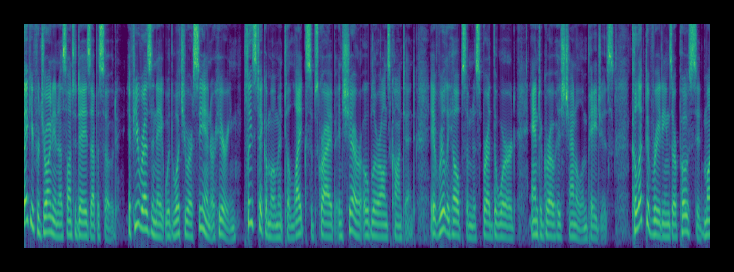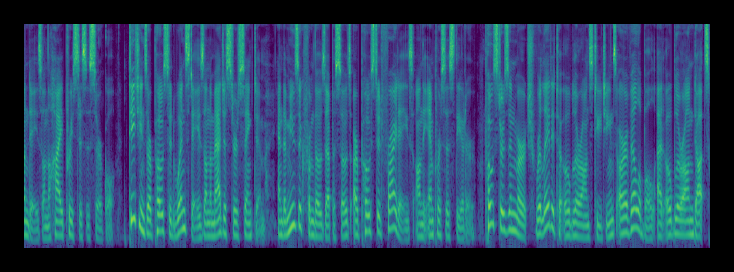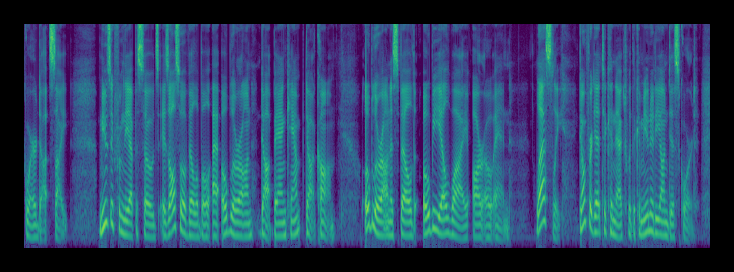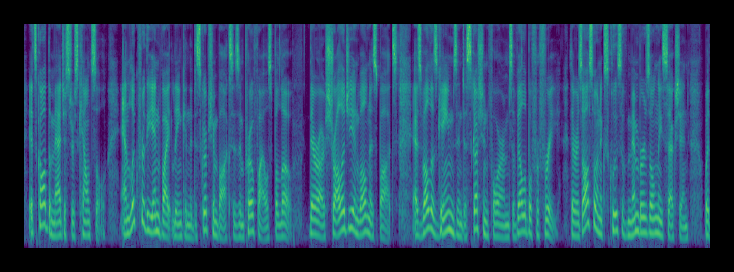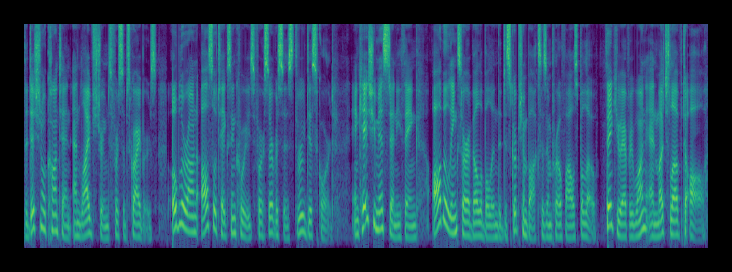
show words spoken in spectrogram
Thank you for joining us on today's episode. If you resonate with what you are seeing or hearing, please take a moment to like, subscribe, and share Oblyron's content. It really helps him to spread the word and to grow his channel and pages. Collective readings are posted Mondays on the High Priestess's Circle. Teachings are posted Wednesdays on the Magister's Sanctum, and the music from those episodes are posted Fridays on the Empress's Theater. Posters and merch related to Oblyron's teachings are available at oblyron.square.site. Music from the episodes is also available at oblyron.bandcamp.com. Oblyron is spelled O B L Y R O N. Lastly, don't forget to connect with the community on Discord. It's called the Magister's Council, and look for the invite link in the description boxes and profiles below. There are astrology and wellness bots, as well as games and discussion forums available for free. There is also an exclusive members only section with additional content and live streams for subscribers. Oblyron also takes inquiries for services through Discord. In case you missed anything, all the links are available in the description boxes and profiles below. Thank you, everyone, and much love to all.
